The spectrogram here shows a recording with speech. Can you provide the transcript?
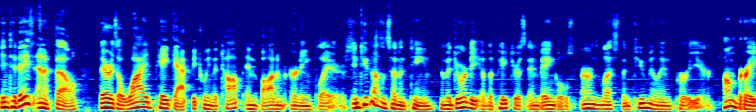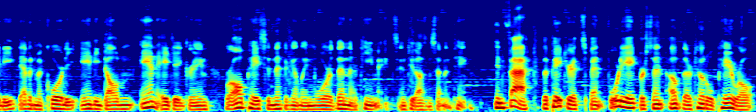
In today's NFL, there is a wide pay gap between the top and bottom earning players. In 2017, the majority of the Patriots and Bengals earned less than 2 million per year. Tom Brady, Devin McCourty, Andy Dalton, and AJ Green were all paid significantly more than their teammates in 2017. In fact, the Patriots spent 48% of their total payroll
